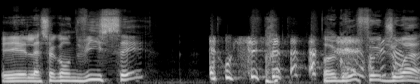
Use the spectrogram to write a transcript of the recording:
Et la seconde vie, c'est? Oui, c'est ça. un gros feu de joie.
